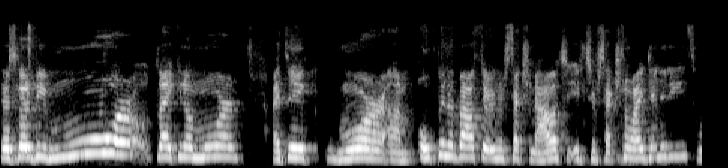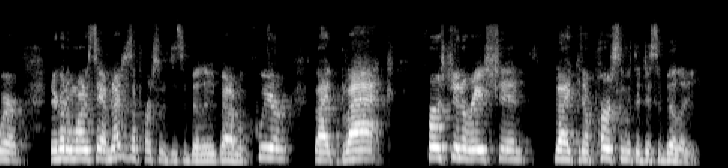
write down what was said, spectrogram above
there's going to be more, like, you know, more, I think, more um, open about their intersectionality, intersectional identities, where they're going to want to say, I'm not just a person with disability, but I'm a queer, like black, first generation like you know person with a disability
